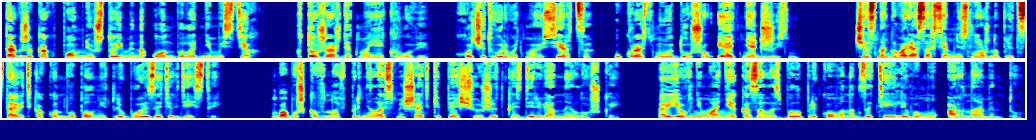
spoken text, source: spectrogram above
так же, как помню, что именно он был одним из тех, кто жаждет моей крови, Хочет вырвать мое сердце, украсть мою душу и отнять жизнь. Честно говоря, совсем несложно представить, как он выполнит любое из этих действий. Бабушка вновь принялась мешать кипящую жидкость деревянной ложкой, а ее внимание, казалось, было приковано к затейливому орнаменту,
